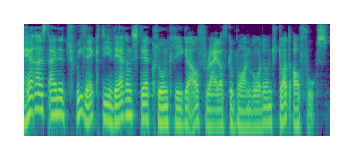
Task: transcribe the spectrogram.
Hera ist eine Twi'lek, die während der Klonkriege auf Ryloth geboren wurde und dort aufwuchs.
